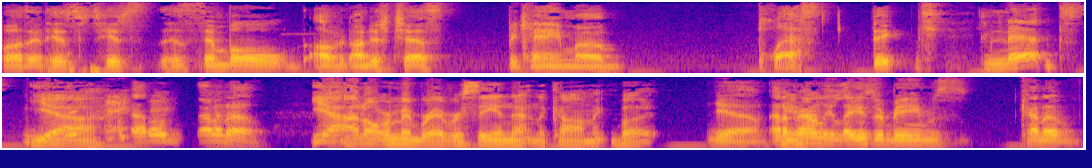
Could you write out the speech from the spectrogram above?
was it his his his symbol of on his chest became a plastic net? Yeah. I don't I don't know. Yeah. I don't remember ever seeing that in the comic, but Yeah, and apparently laser beams kind of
